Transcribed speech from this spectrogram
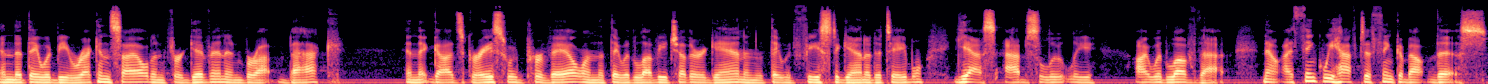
and that they would be reconciled and forgiven and brought back, and that God's grace would prevail, and that they would love each other again, and that they would feast again at a table? Yes, absolutely. I would love that. Now, I think we have to think about this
